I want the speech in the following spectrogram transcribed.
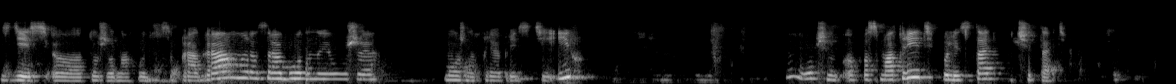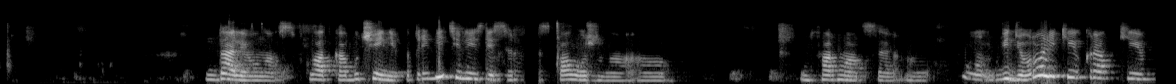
Здесь э, тоже находятся программы, разработанные уже. Можно приобрести их. Ну, в общем, э, посмотреть, полистать, почитать. Далее у нас вкладка «Обучение потребителей». Здесь расположена э, информация э, видеоролики краткие,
